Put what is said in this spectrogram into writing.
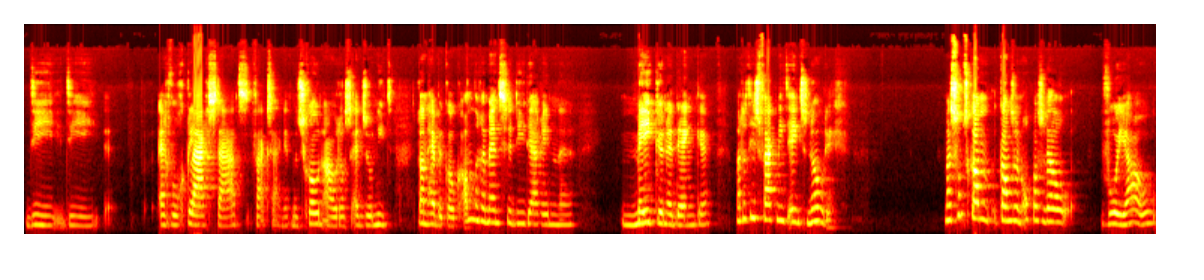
die, die ervoor klaar staat. Vaak zijn het mijn schoonouders en zo niet. Dan heb ik ook andere mensen die daarin uh, mee kunnen denken. Maar dat is vaak niet eens nodig. Maar soms kan, kan zo'n oppas wel voor jou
